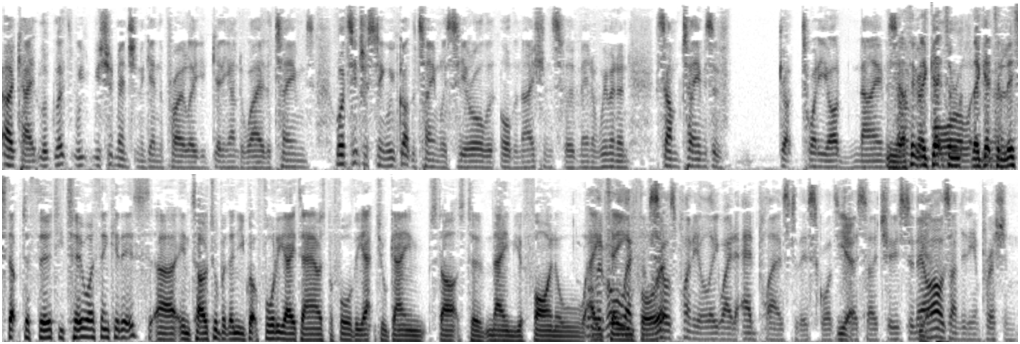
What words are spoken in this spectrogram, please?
Okay, look, let's, we, we should mention again the Pro League getting underway. The teams, well, it's interesting. We've got the team lists here, all the all the nations for men and women, and some teams have got twenty odd names. Yeah, I think they get to they you get to list up to 32, I think it is, uh, in total. But then you've got 48 hours before the actual game starts to name your final Well, they've all 18 left for it. themselves plenty of leeway to add players to their squads if Yeah. they so choose to. Now, Yeah. I was under the impression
